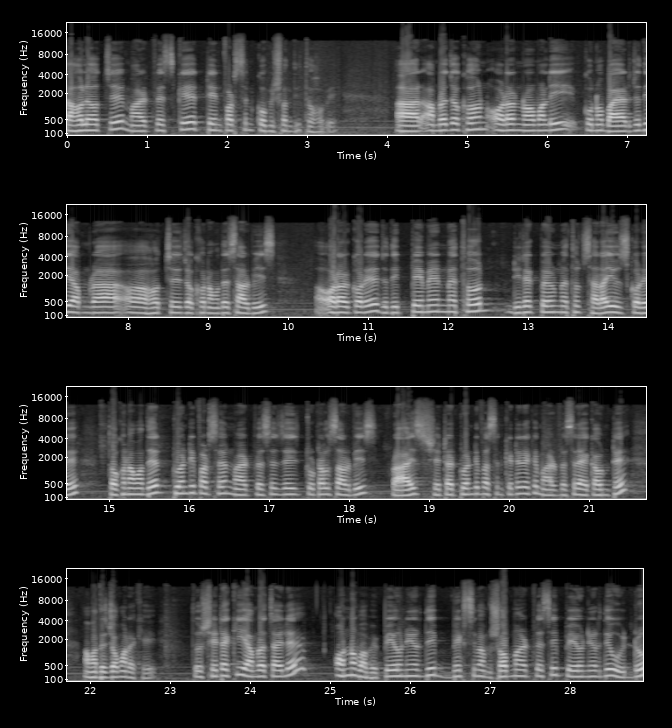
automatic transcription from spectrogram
তাহলে হচ্ছে মার্কেট প্লেসকে টেন পার্সেন্ট কমিশন দিতে হবে। আর আমরা যখন অর্ডার নর্মালি কোনো বায়ার যদি আমরা হচ্ছে যখন আমাদের সার্ভিস অর্ডার করে, যদি payment method direct payment method ছাড়া ইউজ করে, তখন আমাদের টোয়েন্টি পার্সেন্ট মার্কেট প্লেসের যে টোটাল সার্ভিস প্রাইস সেটা টোয়েন্টি পার্সেন্ট কেটে রেখে মার্কেট প্লেসের অ্যাকাউন্টে আমাদের জমা রাখে। তো সেটা কি আমরা চাইলে অন্যভাবে পেওনিয়র দিয়ে ম্যাক্সিমাম সব মার্কেট প্লেসে পেওনিয়র দিয়ে উইথড্রো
